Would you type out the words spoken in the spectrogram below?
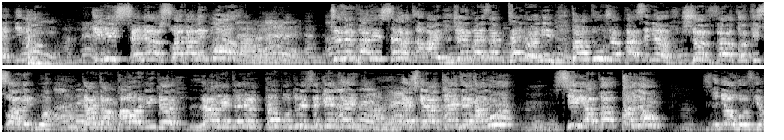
effectivement. Il dit, Seigneur, sois avec moi. Je ne vais pas seul au travail. Je ne vais pas laisser tête dans mine. Partout où je passe, Seigneur, je veux que tu sois avec moi. Car ta parole dit que l'âme éternelle camp pour tous les sécurités. Est-ce que la crainte est à moi? S'il n'y a pas pardon, Seigneur, reviens.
